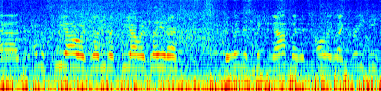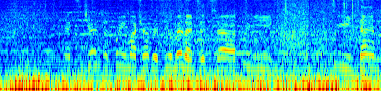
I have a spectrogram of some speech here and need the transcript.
uh, almost three hours, not even three hours later, the wind is picking up and it's howling like crazy. It changes pretty much every few minutes. It's uh, pretty, pretty intense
